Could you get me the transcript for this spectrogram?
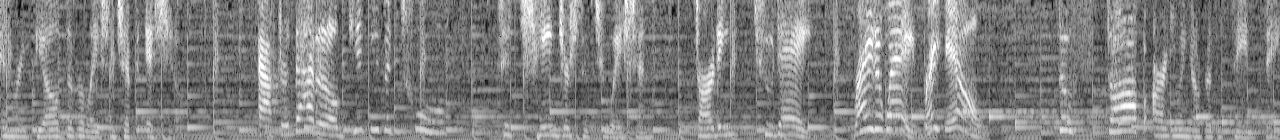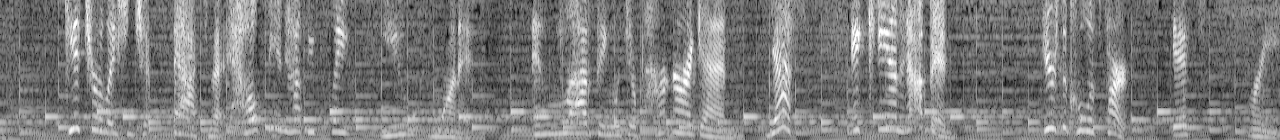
and reveal the relationship issue. After that, it'll give you the tools to change your situation starting today, right away, right now. So stop arguing over the same things. Get your relationship back to that healthy and happy place you want it and being with your partner again. Yes, it can happen. Here's the coolest part it's free.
